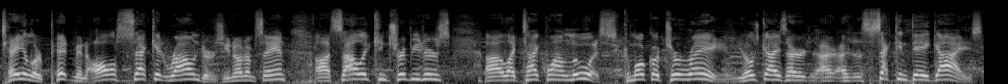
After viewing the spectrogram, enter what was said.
Taylor, Pittman, all second rounders. You know what I'm saying? Uh, solid contributors uh, like Tyquan Lewis, Kemoko Turay. Those guys are, are, are second day guys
